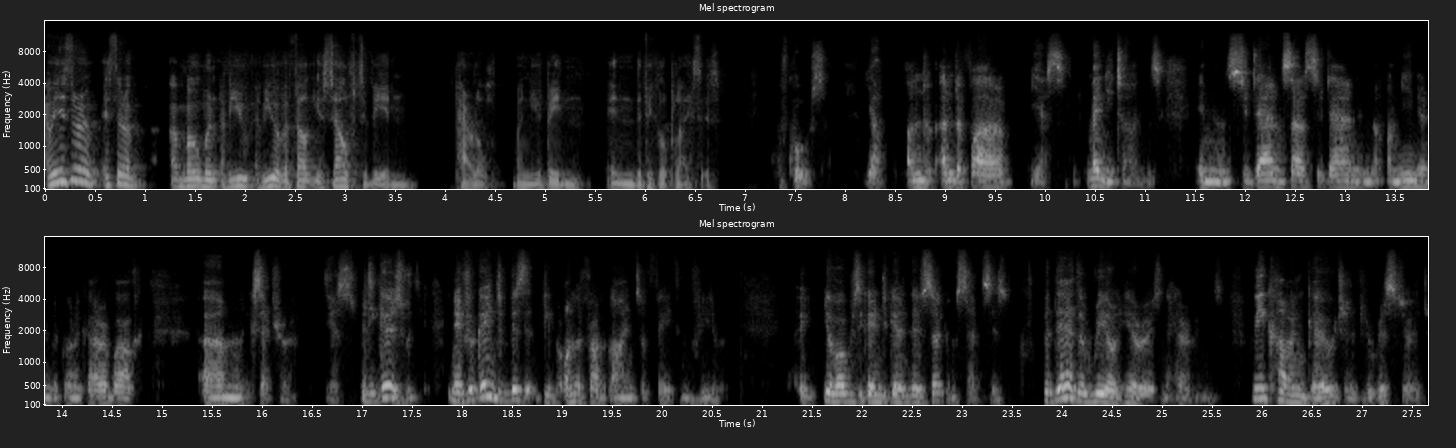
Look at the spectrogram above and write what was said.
I mean, is there a is there a, a moment? Have you have you ever felt yourself to be in peril when you've been in difficult places? Of course, under under fire, yes, many times in Sudan, South Sudan, in Armenia, and Nagorno Karabakh, um, etc. Yes, but he goes with you know if you're going to visit people on the front lines of faith and freedom, you're obviously going to go in those circumstances. But they're the real heroes and heroines. We come and go, which is a risk to it,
